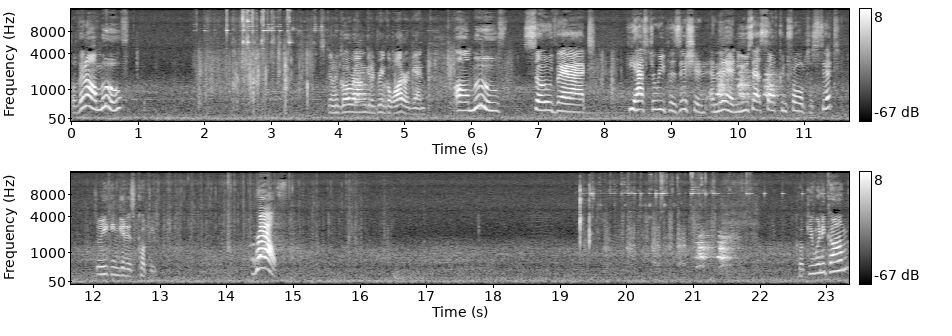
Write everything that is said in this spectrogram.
So then I'll move. He's gonna go around and get a drink of water again. I'll move so that he has to reposition and then use that self-control to sit so he can get his cookie. Ralph! Cookie when he comes,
